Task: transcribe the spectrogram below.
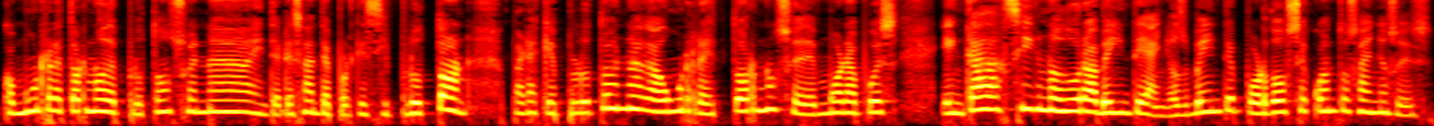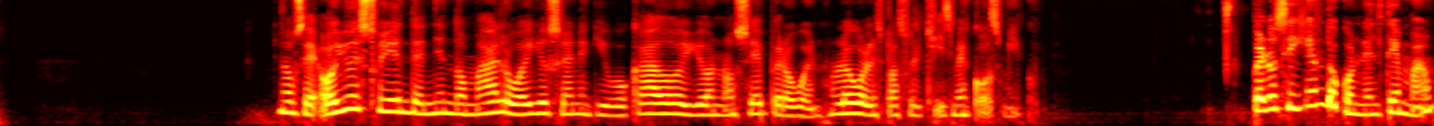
como un retorno de Plutón suena interesante, porque si Plutón, para que Plutón haga un retorno se demora, pues en cada signo dura 20 años, 20 por 12, ¿cuántos años es? No sé, o yo estoy entendiendo mal o ellos se han equivocado, yo no sé, pero bueno, luego les paso el chisme cósmico. Pero siguiendo con el tema,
